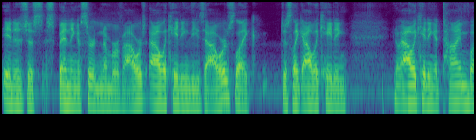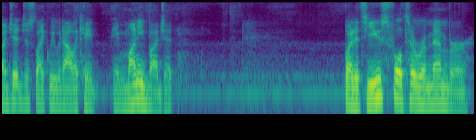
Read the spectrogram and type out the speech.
it as just spending a certain number of hours, allocating these hours, like just like allocating, you know, allocating a time budget, just like we would allocate a money budget. But it's useful to remember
